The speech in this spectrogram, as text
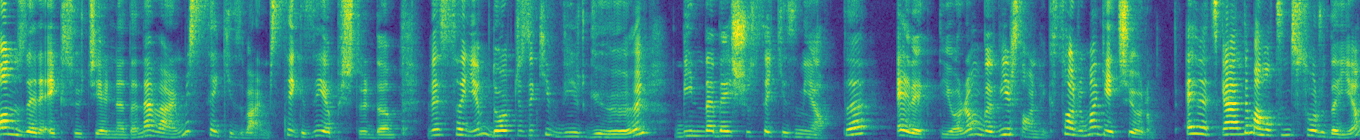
10 üzeri eksi 3 yerine de ne vermiş? 8 vermiş. 8'i yapıştırdım. Ve sayım 402 virgül binde 508 mi yaptı? Evet diyorum ve bir sonraki soruma geçiyorum. Evet geldim 6. sorudayım.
